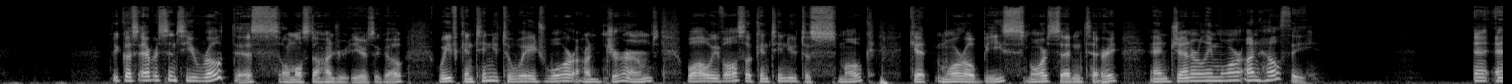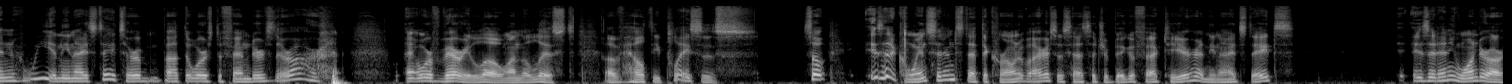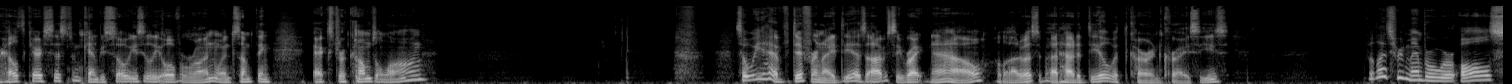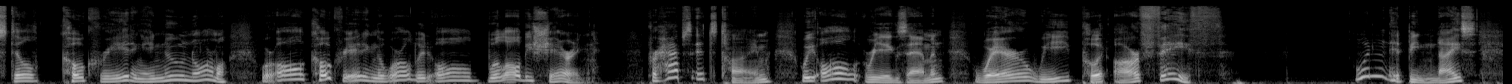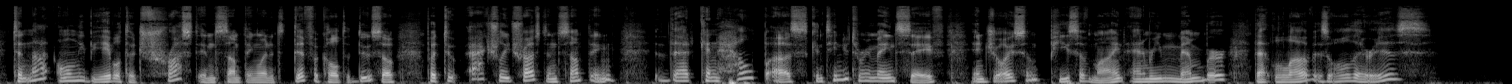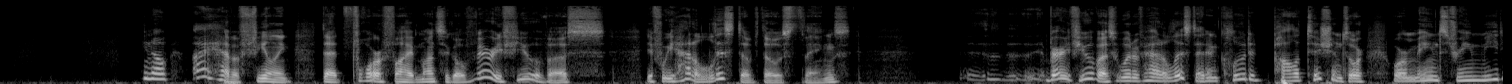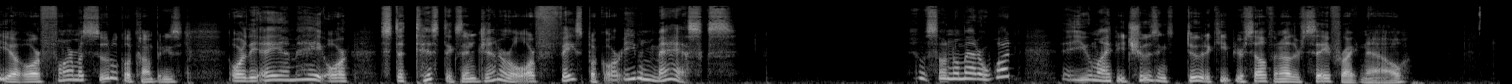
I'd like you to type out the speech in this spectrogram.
Because ever since he wrote this, almost a hundred years ago, we've continued to wage war on germs while we've also continued to smoke, get more obese, more sedentary, and generally more unhealthy. And, and we in the United States are about the worst offenders there are. and we're very low on the list of healthy places. So, is it a coincidence that the coronavirus has had such a big effect here in the United States? Is it any wonder our healthcare system can be so easily overrun when something extra comes along? So we have different ideas, obviously, right now, a lot of us, about how to deal with current crises. But let's remember we're all still co creating a new normal. We're all co creating the world we all will all be sharing. Perhaps it's time we all re examine where we put our faith. Wouldn't it be nice to not only be able to trust in something when it's difficult to do so, but to actually trust in something that can help us continue to remain safe, enjoy some peace of mind, and remember that love is all there is? You know, I have a feeling that four or five months ago, very few of us, if we had a list of those things, very few of us would have had a list that included politicians or, or mainstream media or pharmaceutical companies or the AMA or statistics in general or Facebook or even masks. So, no matter what you might be choosing to do to keep yourself and others safe right now,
